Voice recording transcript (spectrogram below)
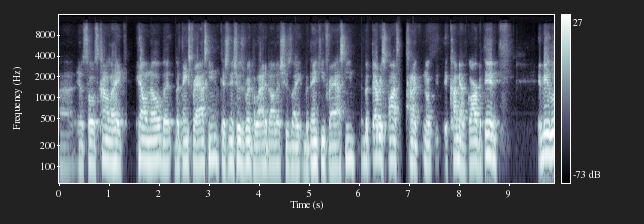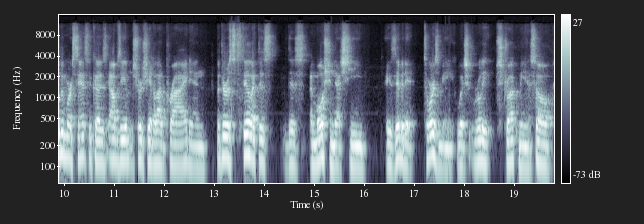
Uh, and so it's kind of like, hell no, but but thanks for asking. Because then she was really polite about it. She was like, but thank you for asking. But that response kind of, you know, it caught me off guard. But then it made a little bit more sense because obviously I'm sure she had a lot of pride and but there was still like this this emotion that she exhibited towards me, which really struck me. And so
